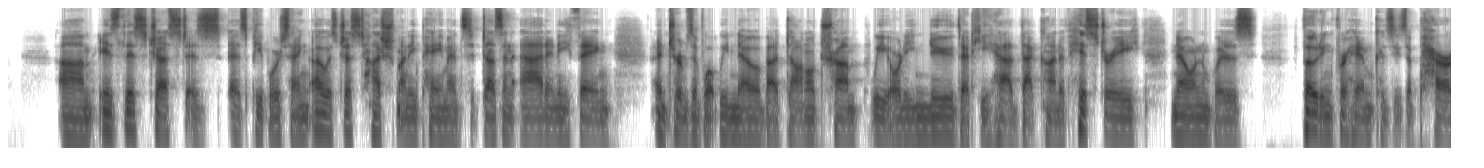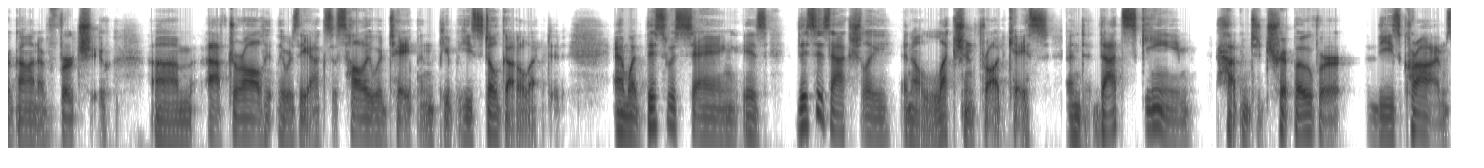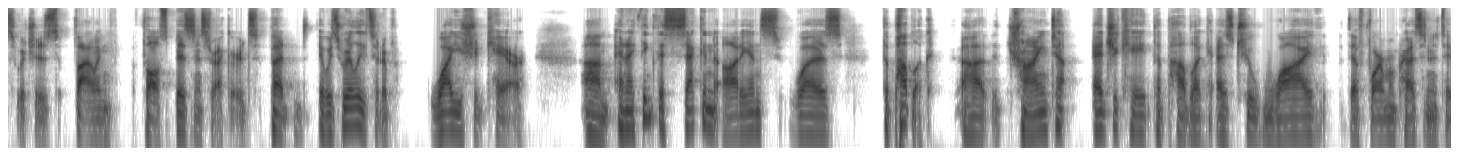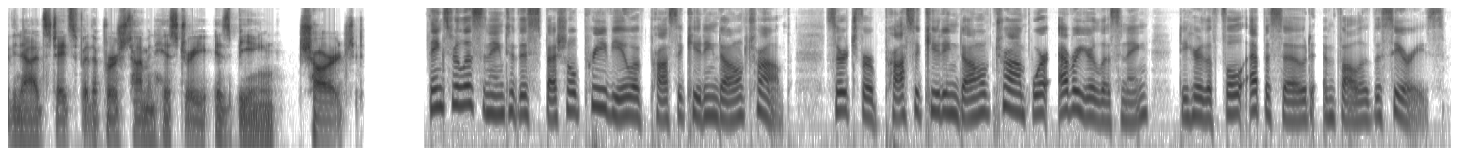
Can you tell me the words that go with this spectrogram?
Um, is this just as as people were saying, oh, it's just hush money payments. It doesn't add anything in terms of what we know about Donald Trump. We already knew that he had that kind of history. No one was voting for him because he's a paragon of virtue. Um, after all, there was the Access Hollywood tape, and people he still got elected. And what this was saying is this is actually an election fraud case, and that scheme happened to trip over these crimes, which is filing false business records. But it was really sort of why you should care. Um, and I think the second audience was the public, uh, trying to educate the public as to why the former president of the United States for the first time in history is being charged. Thanks for listening to this special preview of Prosecuting Donald Trump. Search for Prosecuting Donald Trump wherever you're listening to hear the full episode and follow the series.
